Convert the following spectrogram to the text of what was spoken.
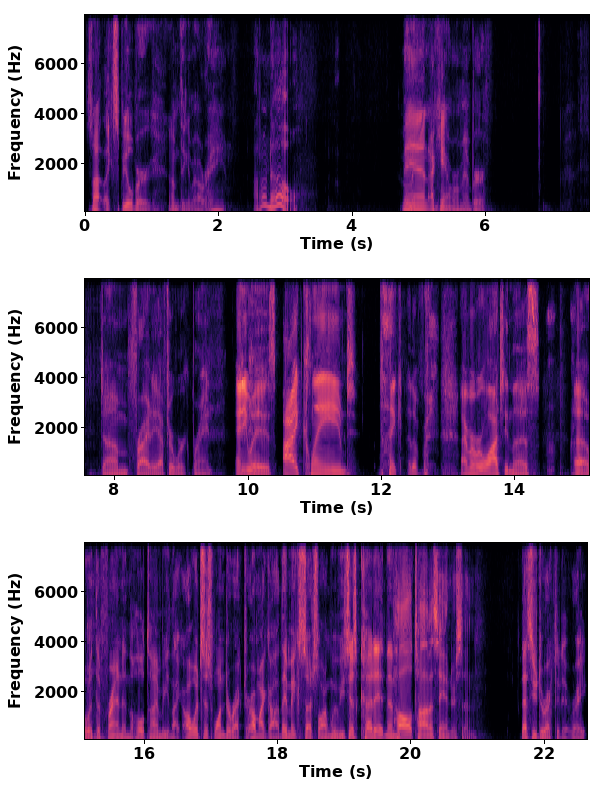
It's not like Spielberg. I'm thinking about right. I don't know. Man, I can't remember. Dumb Friday after work brain. Anyways, I claimed like the, I remember watching this uh, with a friend and the whole time being like, "Oh, it's just one director. Oh my god, they make such long movies. Just cut it." And then Paul Thomas Anderson. that's who directed it, right?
